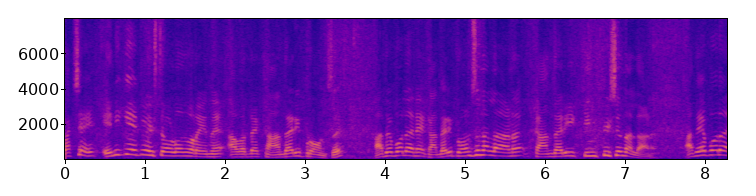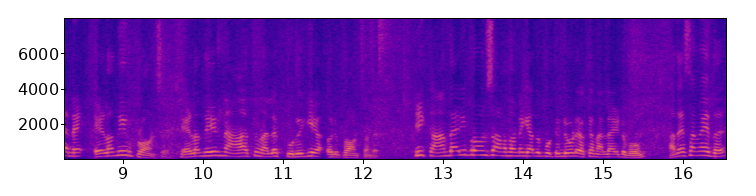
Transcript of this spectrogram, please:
പക്ഷേ എനിക്ക് ഏറ്റവും ഇഷ്ടമുള്ളതെന്ന് പറയുന്നത് അവരുടെ കാന്താരി പ്രോൺസ്. അതേപോലെ തന്നെ കാന്താരി പ്രോൺസ് നല്ലതാണ് കാന്താരി കിങ് ഫിഷ് നല്ലതാണ്. അതേപോലെ തന്നെ ഇളനീർ പ്രോൺസ്. ഇളനീരിനകത്ത് നല്ല കുറുകിയ ഒരു പ്രോൺസ് ഉണ്ട്. ഈ കാന്താരി പ്രോൺസ് ആണെന്നുണ്ടെങ്കിൽ അത് പുട്ടിന്റെ കൂടെ ഒക്കെ നല്ലതായിട്ട് പോകും. അതേസമയത്ത്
